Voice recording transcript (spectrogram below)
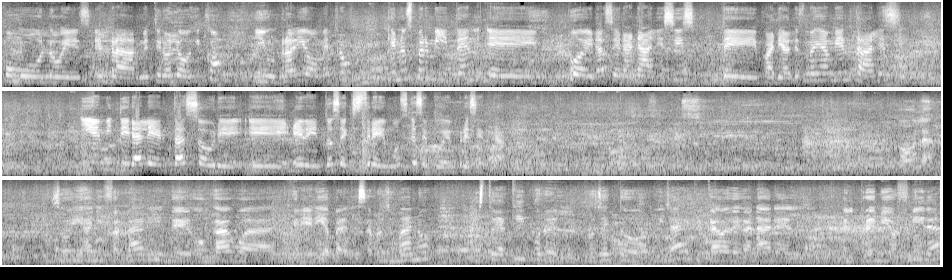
como lo es el radar meteorológico y un radiómetro que nos permiten eh, poder hacer análisis de variables medioambientales y emitir alertas sobre eh, eventos extremos que se pueden presentar. Hola, soy Ani Ferrari de Ongawa Ingeniería para el Desarrollo Humano. Estoy aquí por el proyecto Huillay que acaba de ganar el, el premio Frida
